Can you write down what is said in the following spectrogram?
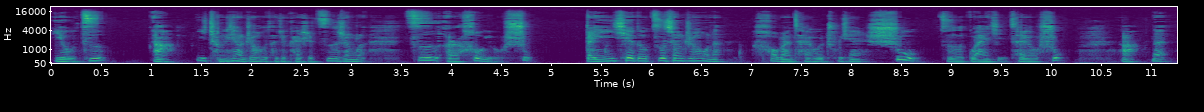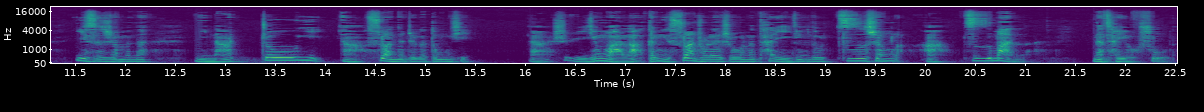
有滋啊！一成像之后，它就开始滋生了，滋而后有数。等一切都滋生之后呢，后边才会出现数字关系，才有数啊。那意思是什么呢？你拿周易啊算的这个东西啊，是已经晚了。等你算出来的时候呢，它已经都滋生了啊，滋慢了，那才有数的。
